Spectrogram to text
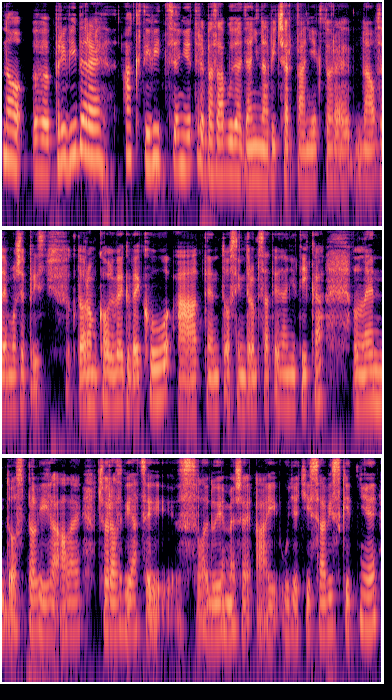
No, e, pri výbere aktivít netreba zabúdať ani na vyčerpanie, ktoré naozaj môže prísť v ktoromkoľvek veku a tento syndrom sa teda netýka len dospelých, ale čoraz viacej sledujeme, že aj u detí sa vyskytne.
